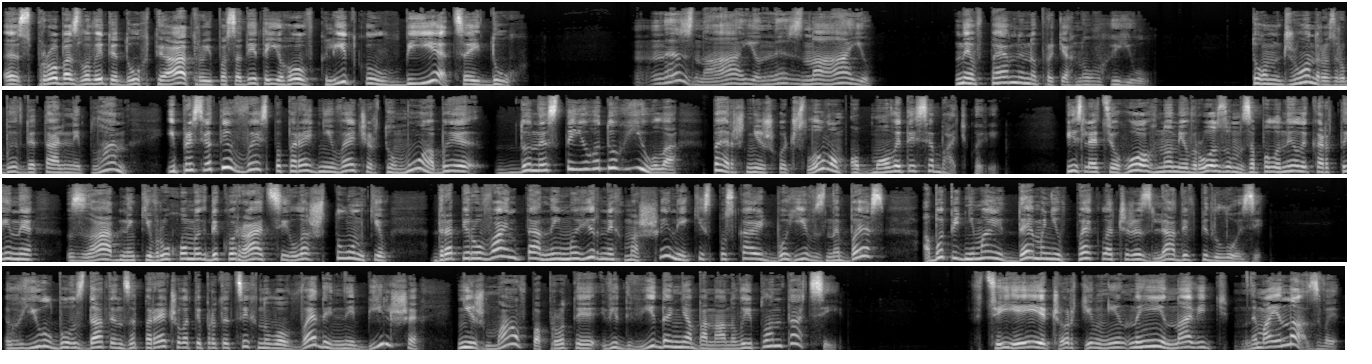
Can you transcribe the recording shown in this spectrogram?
Е, спроба зловити дух театру і посадити його в клітку вб'є цей дух. Не знаю, не знаю, невпевнено протягнув Гюл. Том Джон розробив детальний план і присвятив весь попередній вечір тому, аби донести його до Гюла, перш ніж хоч словом обмовитися батькові. Після цього гномів розум заполонили картини задників, рухомих декорацій, лаштунків, драпірувань та неймовірних машин, які спускають богів з небес або піднімають демонів пекла через ляди в підлозі. Гюл був здатен заперечувати проти цих нововведень не більше, ніж мавпа проти відвідання бананової плантації. В цієї чортівні навіть немає назви,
